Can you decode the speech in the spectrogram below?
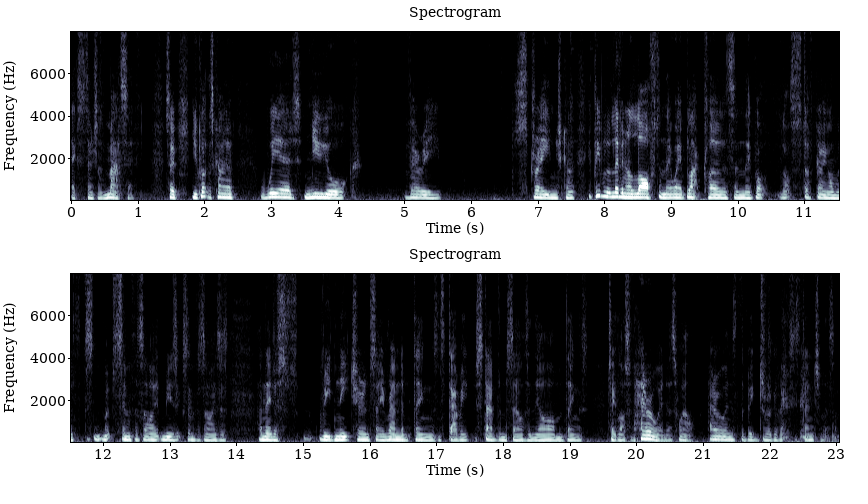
Existential is massive. So you've got this kind of weird New York, very strange kind of. If people who live in a loft and they wear black clothes and they've got lots of stuff going on with synthesize, music synthesizers, and they just read Nietzsche and say random things and stab, stab themselves in the arm and things, take lots of heroin as well. Heroin's the big drug of existentialism.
